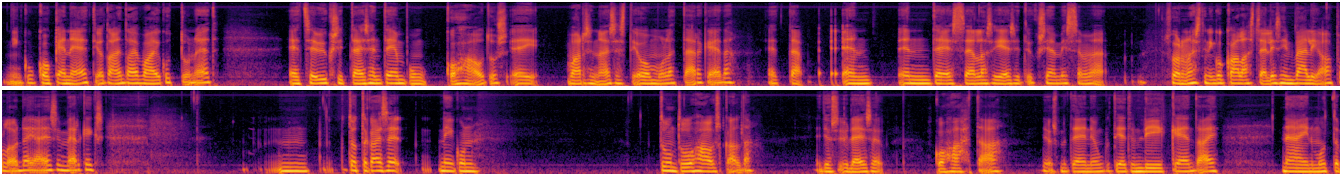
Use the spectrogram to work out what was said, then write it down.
niin kuin kokeneet jotain tai vaikuttuneet. Että se yksittäisen tempun kohautus ei varsinaisesti ole mulle tärkeää. Että en, en tee sellaisia esityksiä, missä mä suoranaisesti niin kalastelisin väliuploadeja esimerkiksi. Mm, totta kai se niin kuin, tuntuu hauskalta, että jos yleisö kohahtaa, jos mä teen jonkun tietyn liikkeen tai näin, mutta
